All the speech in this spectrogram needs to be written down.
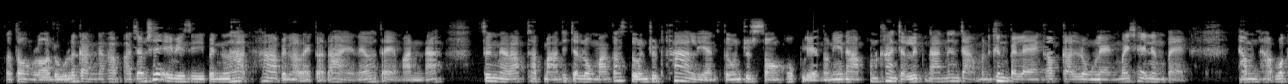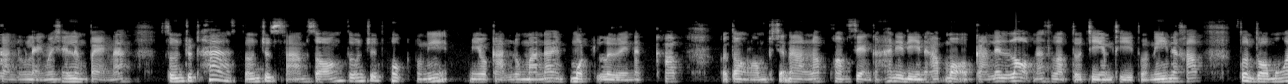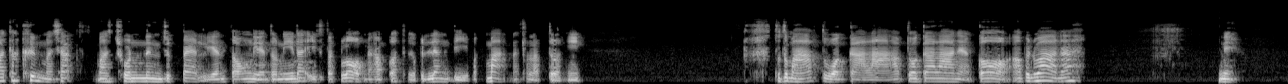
ก็ต้องรอดูแล้วกันนะครับ อาจจะไม่ใช่ ABC เป็นรหัส 5 เป็นอะไรก็ได้แล้วแต่มันนะ ซึ่งแนวรับถัดมาที่จะลงมาก็ 0.5 เหรียญ 0.26 เหรียญตรงนี้นะครับ ค่อนข้างจะลึกนะเนื่องจากมันขึ้นไปแรงครับ การลงแรงไม่ใช่เรื่องแปลกทำทับว่าการลงแรงไม่ใช่เรื่องแปลกนะ 0.5 0.32 0.6 ตรงนี้มีโอกาสลงมาได้หมดเลยนะ ครับ ก็ต้องลองพิจารณารับความเสี่ยงกันให้ดีๆนะครับ เหมาะกับการเล่นรอบนะสำหรับตัว GMT ตัวนี้นะครับ ส่วนตัวมองว่าถ้าขึ้นมาชักมาชน 1.8 เหรียญ2เหรียญตรงนี้ได้อีกสักรอบนะครับ ก็ถือเป็นเรื่องดีมากๆนะสำหรับตัวนี้ตัวต่อมาครับตัวกาลาครับตัวกาลาเนี่ยก็เอาเป็นว่านะนี่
